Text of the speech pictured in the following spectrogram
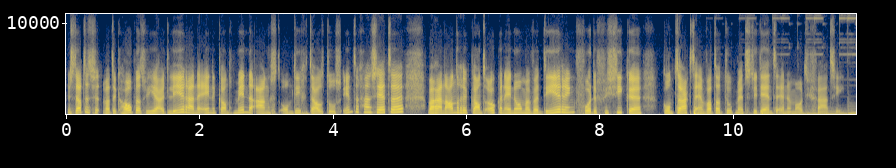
Dus dat is wat ik hoop dat we hieruit leren. Aan de ene kant minder angst om digitale tools in te gaan zetten, maar aan de andere kant ook een enorme waardering voor de fysieke contact contacten en wat dat doet met studenten en hun motivatie.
